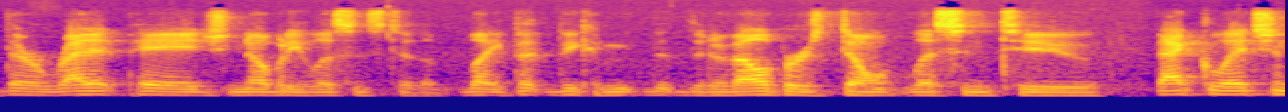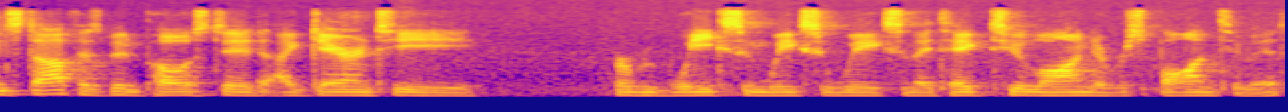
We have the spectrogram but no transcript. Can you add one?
their Reddit page nobody listens to them. Like the, the the developers don't listen to that glitch and stuff has been posted. I guarantee for weeks and weeks and weeks, and they take too long to respond to it,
